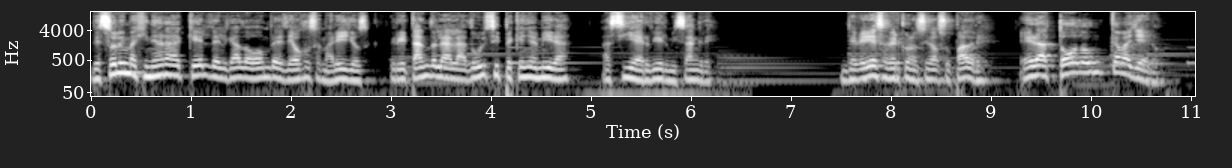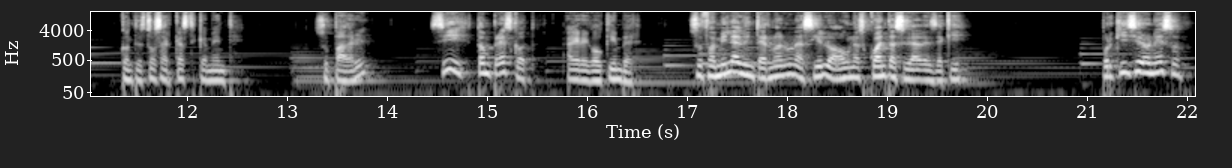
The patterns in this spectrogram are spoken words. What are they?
De solo imaginar a aquel delgado hombre de ojos amarillos gritándole a la dulce y pequeña Mira, hacía hervir mi sangre. Deberías haber conocido a su padre. Era todo un caballero, contestó sarcásticamente. ¿Su padre? Sí, Tom Prescott, agregó Kimber. Su familia lo internó en un asilo a unas cuantas ciudades de aquí. ¿Por qué hicieron eso?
